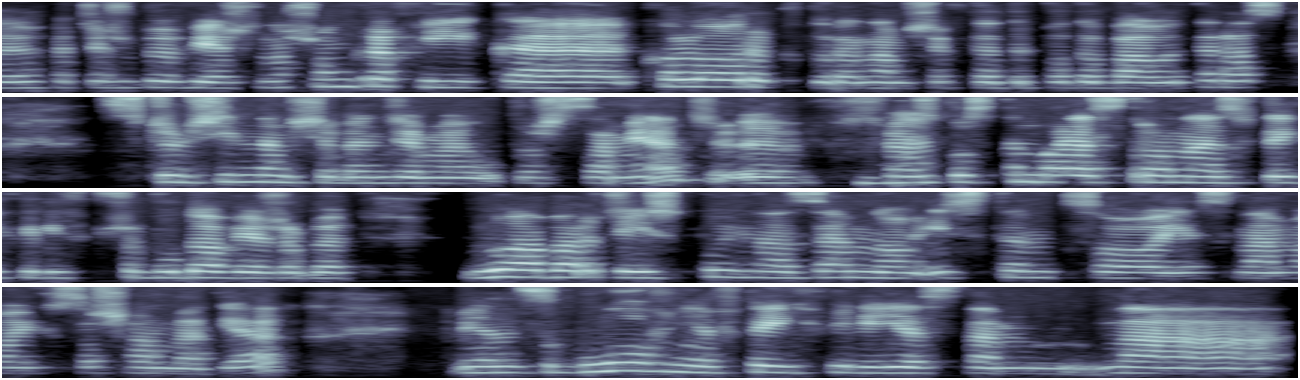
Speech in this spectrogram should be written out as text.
e, chociażby, wiesz, naszą grafikę, kolory, które nam się wtedy podobały. Teraz z czymś innym się będziemy utożsamiać. E, W związku z tym moja strona jest w tej chwili w przebudowie, żeby była bardziej spójna ze mną i z tym, co jest na moich social mediach. Więc głównie w tej chwili jestem na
